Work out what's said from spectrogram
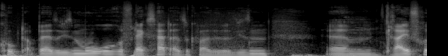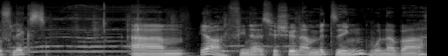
guckt, ob er so diesen Moro-Reflex hat, also quasi so diesen ähm, Greifreflex. Ähm, ja, Fina ist hier schön am Mitsingen, wunderbar.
